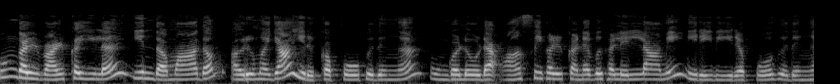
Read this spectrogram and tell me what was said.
உங்கள் வாழ்க்கையில இந்த மாதம் அருமையா இருக்க போகுதுங்க. உங்களோட ஆசைகள் கனவுகள் எல்லாமே நிறைவேற போகுதுங்க.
